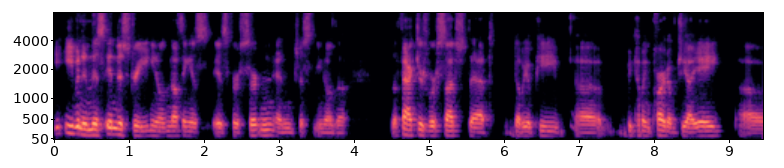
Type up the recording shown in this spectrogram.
even in this industry. You know nothing is is for certain, and just you know the the factors were such that WP uh, becoming part of GIA uh,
